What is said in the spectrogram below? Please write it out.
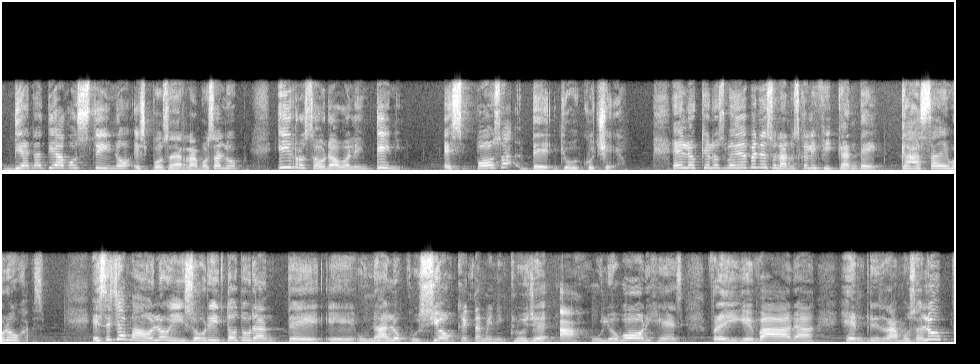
Diana Di Agostino, esposa de Ramos Alup, y Rosaura Valentini, esposa de Cochea, en lo que los medios venezolanos califican de casa de brujas. Este llamado lo hizo Brito durante eh, una locución que también incluye a Julio Borges, Freddy Guevara, Henry Ramos Alup,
